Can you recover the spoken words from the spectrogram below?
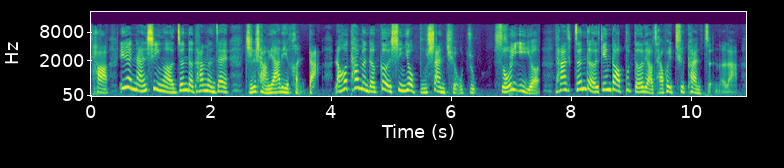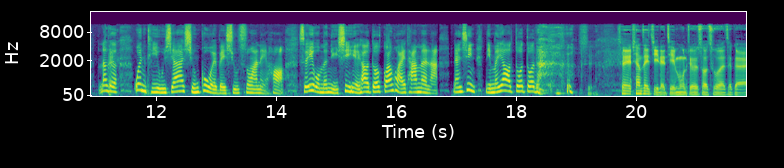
好，因为男性啊，真的他们在职场压力很大，然后他们的个性又不善求助，所以哦，他真的惊到不得了，才会去看诊了啦。那个问题有些胸骨也被修酸呢哈，所以我们女性也要多关怀他们啦。男性你们要多多的是。所以，像这集的节目，就是说，除了这个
